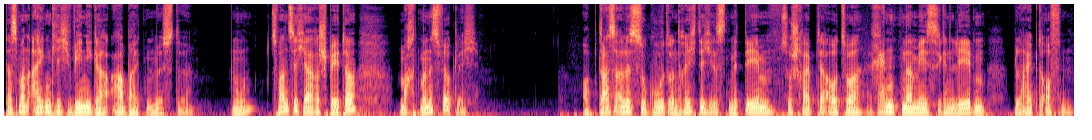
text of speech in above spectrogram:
dass man eigentlich weniger arbeiten müsste. Nun, 20 Jahre später, macht man es wirklich. Ob das alles so gut und richtig ist mit dem, so schreibt der Autor, rentnermäßigen Leben, bleibt offen.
